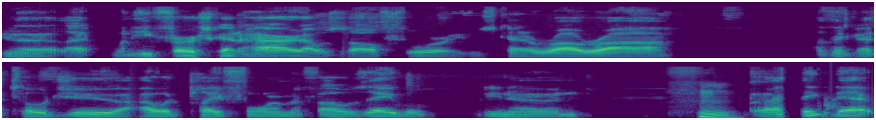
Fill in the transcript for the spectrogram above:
you know, like when he first got hired, I was all for it. He was kind of rah rah. I think I told you I would play for him if I was able. You know, and Hmm. But I think that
